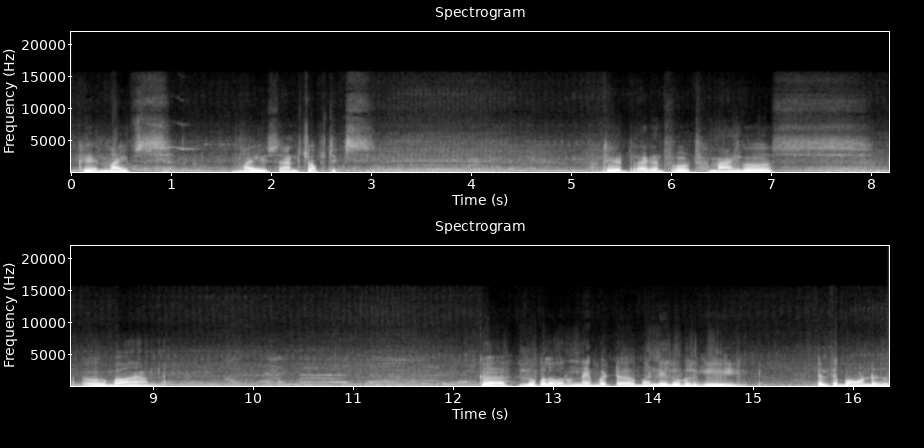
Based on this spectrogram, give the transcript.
okay knives knives and chopsticks. Okay dragon fruit mangoes. ఓ బాగానే ఉన్నాయి. ఇంకా లోపల అవన్నీ ఉన్నాయి బట్ బండి లోపలికి వెళ్తే బాగుండదు.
